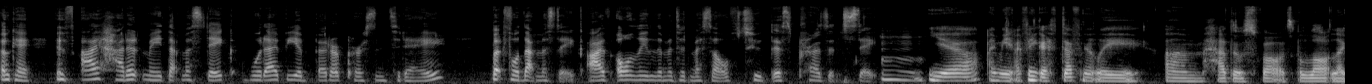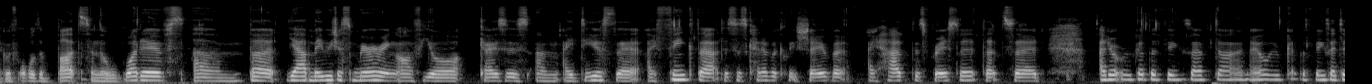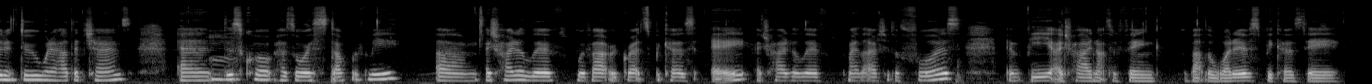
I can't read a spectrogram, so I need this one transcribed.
okay, if I hadn't made that mistake, would I be a better person today? But for that mistake, I've only limited myself to this present state. Yeah, I mean, I think I've definitely um, had those thoughts a lot, like with all the buts and the what ifs. Um, but yeah, maybe just mirroring off your guys' um, ideas there. I think that this is kind of a cliche, but I had this bracelet that said, I don't regret the things I've done, I only regret the things I didn't do when I had the chance. And this quote has always stuck with me. Um, I try to live without regrets because A, I try to live my life to the fullest, and B, I try not to think about the what ifs because they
